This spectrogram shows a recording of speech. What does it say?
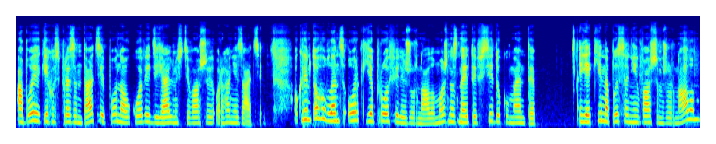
або якихось презентацій по науковій діяльності вашої організації. Окрім того, в Lens.org є профілі журналу. Можна знайти всі документи які написані вашим журналом,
